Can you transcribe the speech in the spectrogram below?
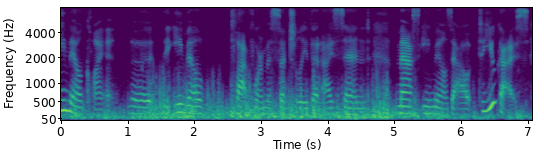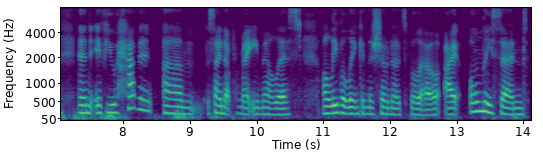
email client, the, the email platform essentially that I send mass emails out to you guys. And if you haven't um, signed up for my email list, I'll leave a link in the show notes below. I only send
